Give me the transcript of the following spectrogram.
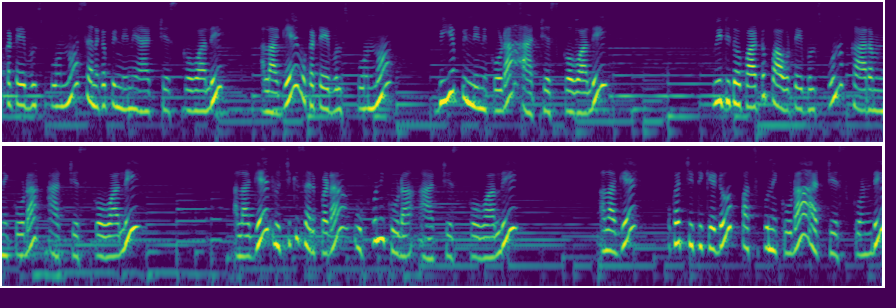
ఒక టేబుల్ స్పూన్ను శనగపిండిని యాడ్ చేసుకోవాలి. అలాగే ఒక టేబుల్ స్పూన్ను బియ్య పిండిని కూడా యాడ్ చేసుకోవాలి. వీటితో పాటు పావు టేబుల్ స్పూన్ కారంని కూడా యాడ్ చేసుకోవాలి. అలాగే రుచికి సరిపడా ఉప్పుని కూడా యాడ్ చేసుకోవాలి. అలాగే ఒక చిటికెడు పసుపుని కూడా యాడ్ చేసుకోండి.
